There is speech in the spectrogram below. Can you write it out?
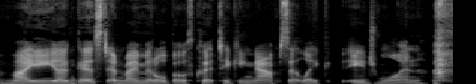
my youngest and my middle both quit taking naps at like age one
